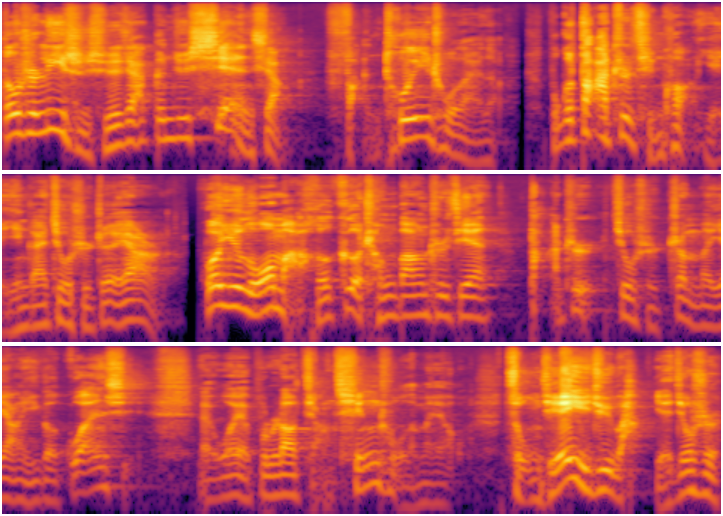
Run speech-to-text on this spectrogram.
都是历史学家根据现象反推出来的。不过大致情况也应该就是这样了。关于罗马和各城邦之间，大致就是这么样一个关系。哎，我也不知道讲清楚了没有。总结一句吧，也就是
